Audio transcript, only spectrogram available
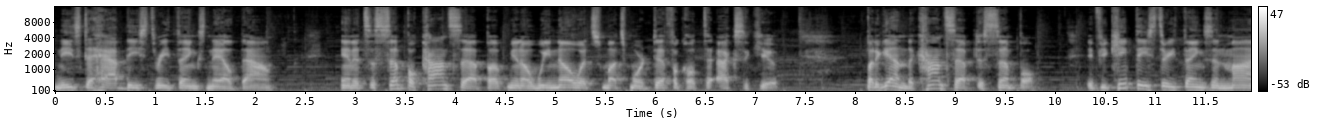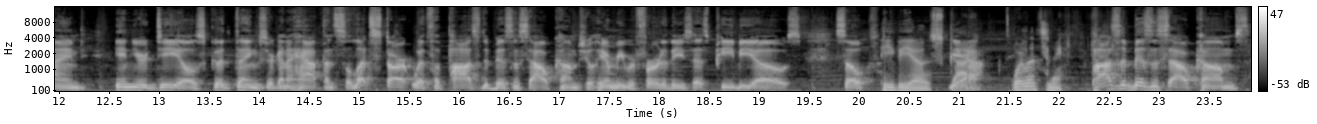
needs to have these three things nailed down. And it's a simple concept, but you know, we know it's much more difficult to execute. But again, the concept is simple. If you keep these three things in mind in your deals, good things are going to happen. So let's start with the positive business outcomes. You'll hear me refer to these as PBOs. So PBOs, got yeah. it. We're listening. Positive business outcomes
